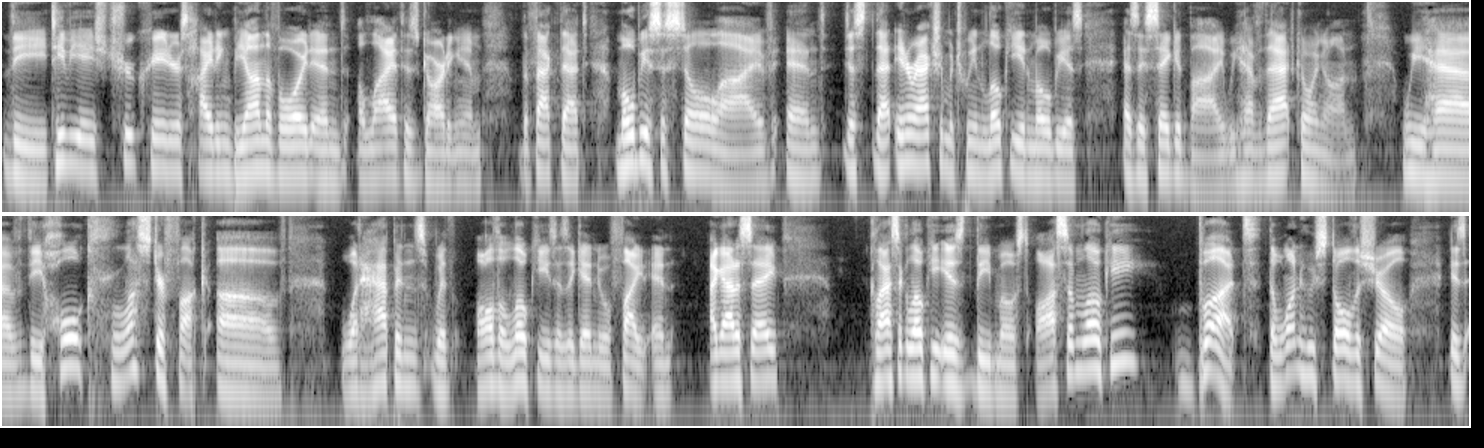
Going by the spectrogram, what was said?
the TVA's true creator is hiding beyond the void and Alioth is guarding him. The fact that Mobius is still alive and just that interaction between Loki and Mobius as they say goodbye. We have that going on. We have the whole clusterfuck of what happens with all the Lokis as they get into a fight. And I gotta say, classic Loki is the most awesome Loki, but the one who stole the show is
